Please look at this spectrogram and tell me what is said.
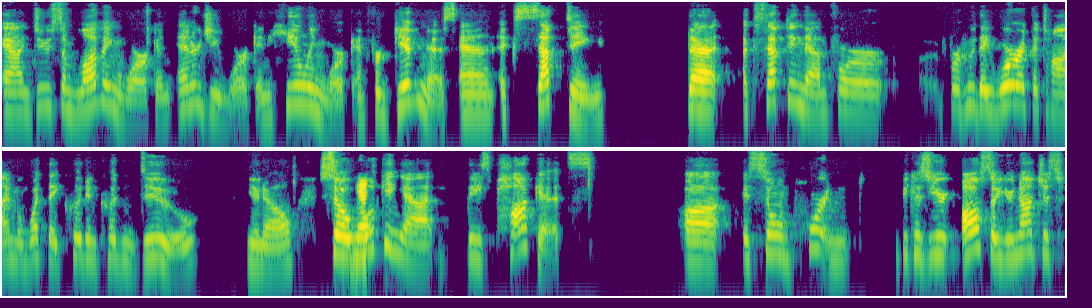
and do some loving work and energy work and healing work and forgiveness and accepting that accepting them for for who they were at the time and what they could and couldn't do you know? So looking at these pockets uh, is so important because you're also you're not just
